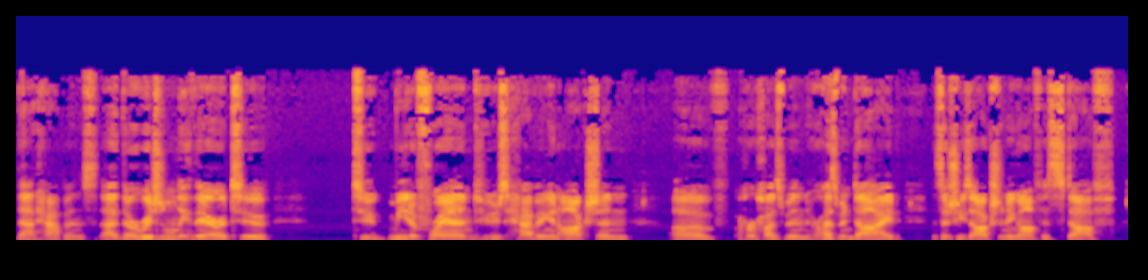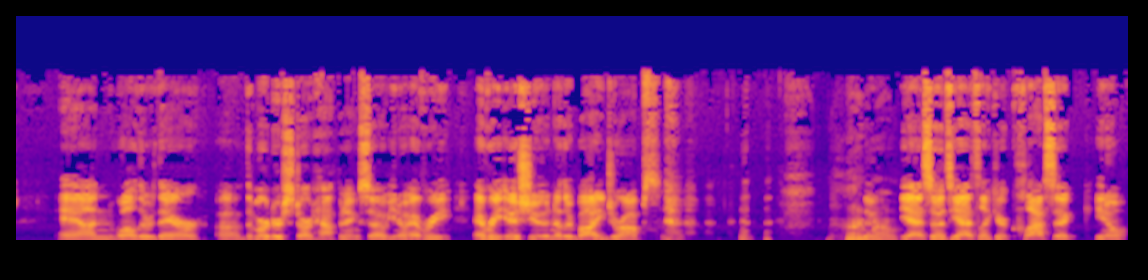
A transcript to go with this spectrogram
that happens. Uh, they're originally there to to meet a friend who's having an auction of her husband. Her husband died, and so she's auctioning off his stuff. And while they're there, uh, the murders start happening. So you know, every every issue, another body drops. So, wow. Yeah, so it's yeah, it's like your classic, you know,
